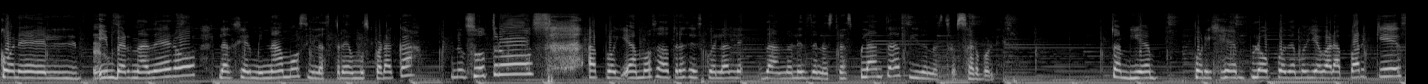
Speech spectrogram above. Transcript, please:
con el invernadero, las germinamos y las traemos para acá. Nosotros apoyamos a otras escuelas dándoles de nuestras plantas y de nuestros árboles. También, por ejemplo, podemos llevar a parques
